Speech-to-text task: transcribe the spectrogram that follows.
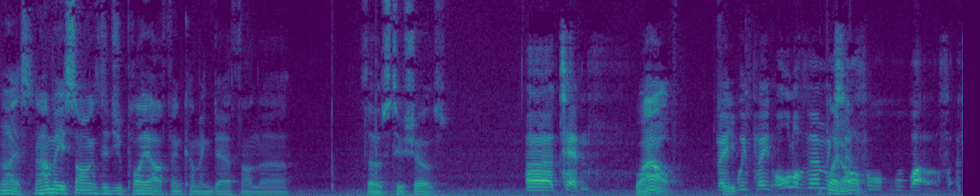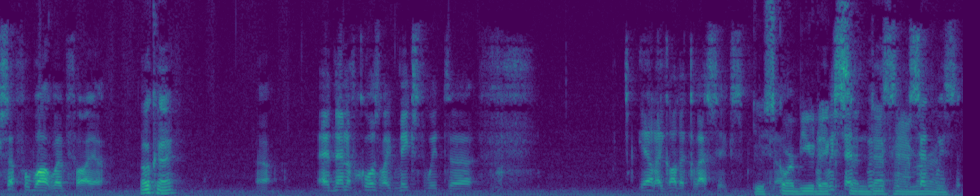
Nice. Now, how many songs did you play off Incoming Death on the those two shows? Uh, ten. Wow. So Played, you- we played all of them except for except for Wildland Fire. okay. and then of course like mixed with uh, yeah like other classics Do. Scorbutics said- and Death Hammer said- and- said-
